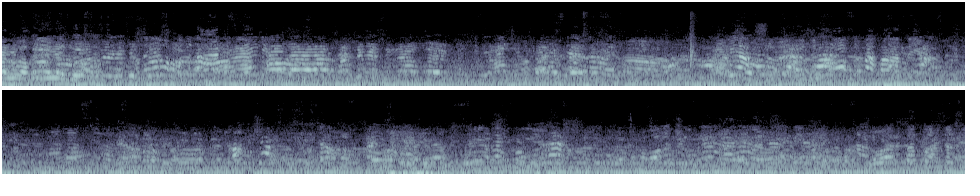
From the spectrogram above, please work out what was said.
El yok, iyi yok. Olsun da fazla yani. Doğru, başlasın.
